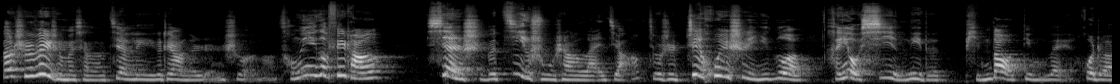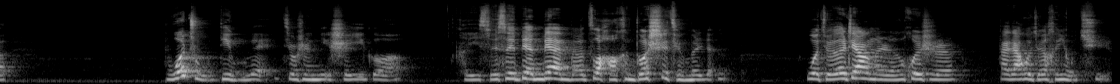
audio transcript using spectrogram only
当时为什么想要建立一个这样的人设呢？从一个非常现实的技术上来讲，就是这会是一个很有吸引力的频道定位或者博主定位，就是你是一个可以随随便便的做好很多事情的人。我觉得这样的人会是大家会觉得很有趣。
